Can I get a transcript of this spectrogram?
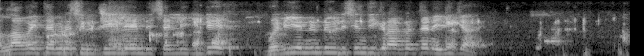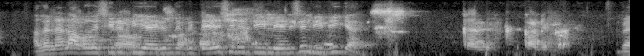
அல்லாவை தவிர சிலுட்டியிலே என்று சொல்லிக்கிட்டு வெளியே நின்று விட்டு சிந்திக்கிறார்கள் தானே இருக்காங்க. அதனால அவங்க சிலுட்டியா இருந்துகிட்டே சிலுட்டி இல்லைன்னு இருக்காங்க கண்டிப்பா கண்டிப்பா இப்ப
